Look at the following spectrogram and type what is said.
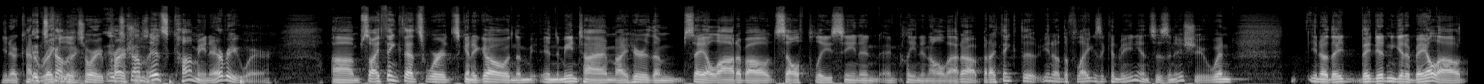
you know, kind of It's coming. regulatory It's pressures. coming. It's coming everywhere. Um, so I think that's where it's going to go. In the in the meantime, I hear them say a lot about self policing and, and cleaning all that up. But I think the you know the flags of convenience is an issue. When you know they they didn't get a bailout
